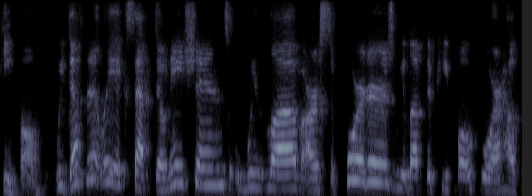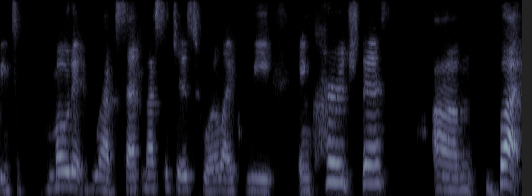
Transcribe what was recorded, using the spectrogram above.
people. We definitely accept donations. We love our supporters. We love the people who are helping to promote it, who have sent messages, who are like, we encourage this. Um, but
